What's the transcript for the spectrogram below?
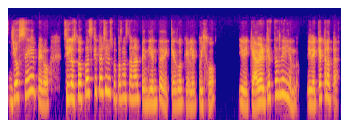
yo sé, pero si los papás, ¿qué tal si los papás no están al pendiente de qué es lo que lee tu hijo? Y de que, a ver, ¿qué estás leyendo? ¿Y de qué trata?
